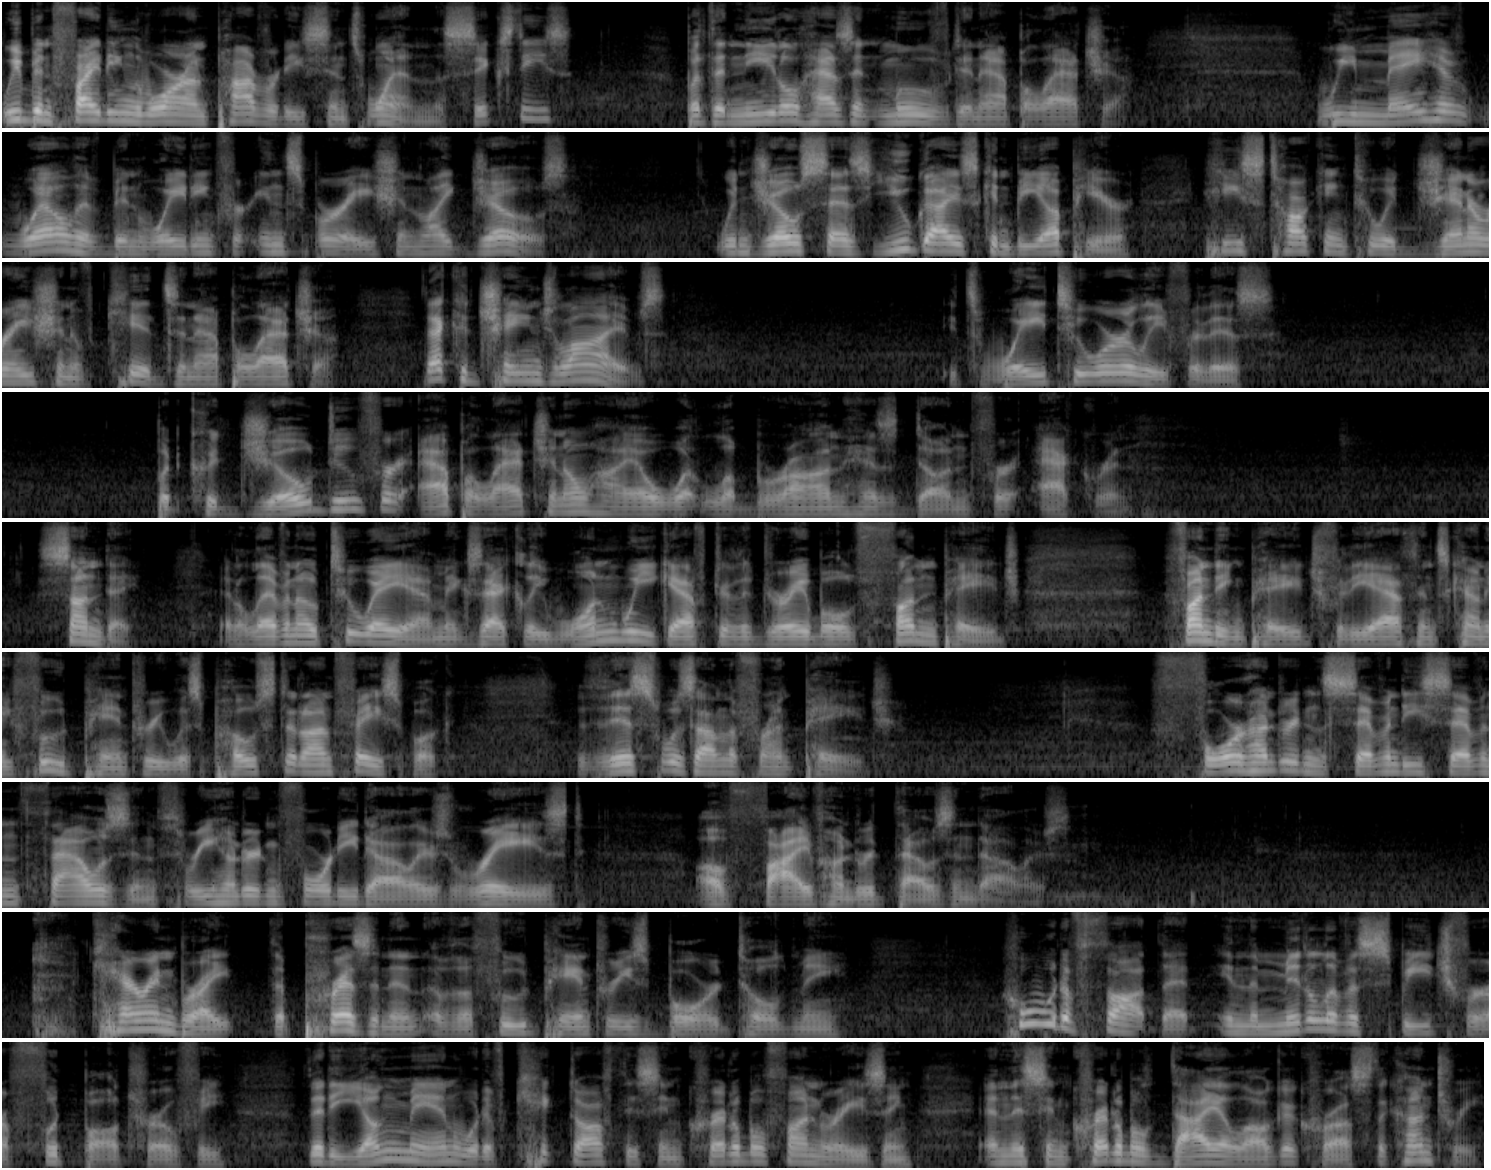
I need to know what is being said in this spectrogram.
We've been fighting the war on poverty since when? The 60s? But the needle hasn't moved in Appalachia. We may have well have been waiting for inspiration like Joe's. When Joe says, You guys can be up here, he's talking to a generation of kids in Appalachia. That could change lives. It's way too early for this. But could Joe do for Appalachian, Ohio, what LeBron has done for Akron? Sunday at 11:02 a.m., exactly one week after the Drabold Fund page, funding page for the Athens County Food Pantry was posted on Facebook, this was on the front page. $477,340 raised of $500,000. Karen Bright, the president of the Food Pantries board, told me, Who would have thought that in the middle of a speech for a football trophy, that a young man would have kicked off this incredible fundraising and this incredible dialogue across the country?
